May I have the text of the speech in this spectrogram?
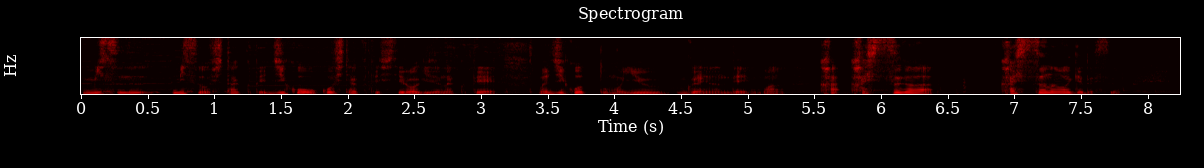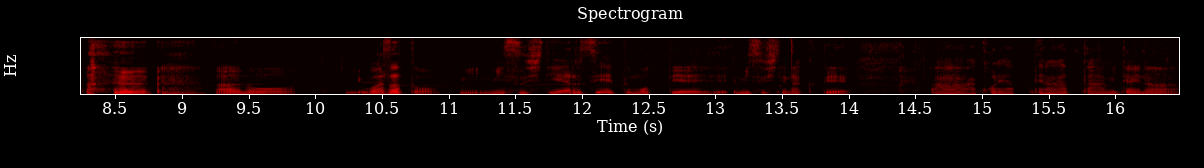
ミスミスをしたくて事故を起こしたくてしてるわけじゃなくて、まあ、事故とも言うぐらいなんで、まあ、過失が過失なわけですよ。あのわざとミスしてやるぜと思ってミスしてなくてああこれやってなかったみたいな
